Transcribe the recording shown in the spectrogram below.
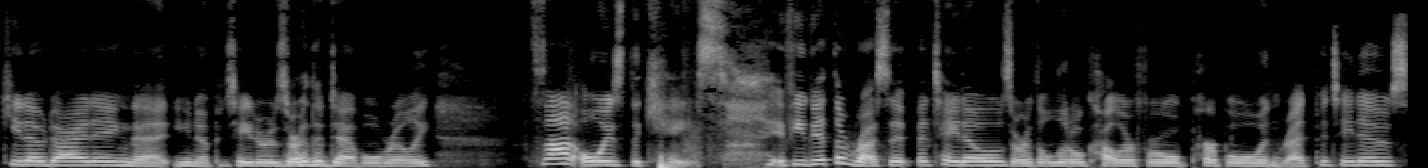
keto dieting that, you know, potatoes are the devil, really. It's not always the case. If you get the russet potatoes or the little colorful purple and red potatoes,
